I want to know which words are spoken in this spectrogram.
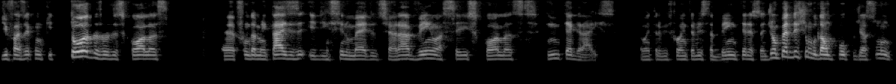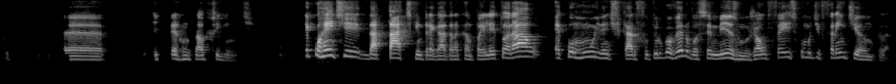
de fazer com que todas as escolas é, fundamentais e de ensino médio do Ceará venham a ser escolas integrais. É uma entrevista, foi uma entrevista bem interessante. João Pedro, deixa eu mudar um pouco de assunto é, e te perguntar o seguinte. Decorrente da tática empregada na campanha eleitoral, é comum identificar o futuro governo, você mesmo já o fez, como de frente ampla.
